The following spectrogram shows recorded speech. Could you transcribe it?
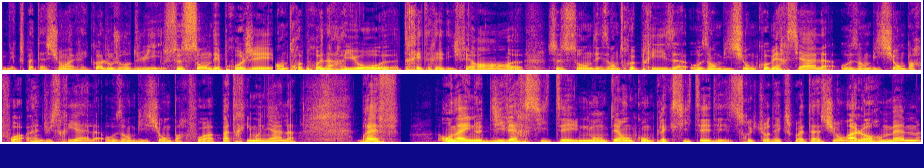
Une exploitation agricole aujourd'hui, ce sont des projets entrepreneuriaux euh, très très différents. Euh, ce sont des entreprises aux ambitions commerciales, aux ambitions parfois industrielles, aux ambitions parfois patrimoniales. Bref, on a une diversité, une montée en complexité des structures d'exploitation, alors même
